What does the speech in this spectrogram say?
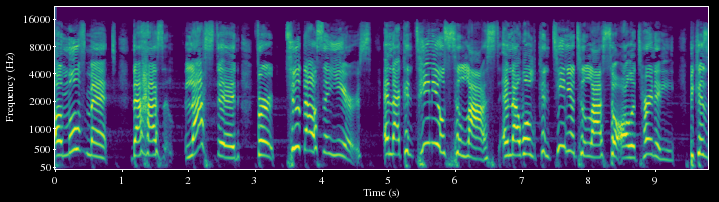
a movement that has lasted for 2,000 years and that continues to last and that will continue to last to all eternity because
